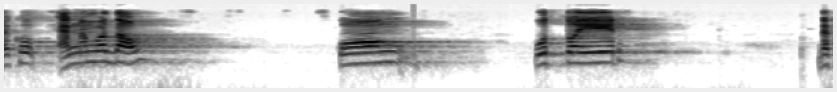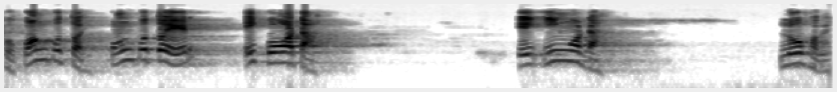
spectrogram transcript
লেখো, এক নম্বর দাও। কং প্রত্যয়ের, দেখো, কং প্রত্যয়, কং প্রত্যয়ের এই কটা, এই ইংটা লোপ হবে।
